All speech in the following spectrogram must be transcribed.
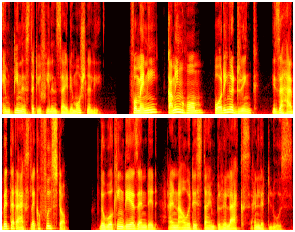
emptiness that you feel inside emotionally. For many, coming home, pouring a drink is a habit that acts like a full stop. The working day has ended, and now it is time to relax and let loose.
